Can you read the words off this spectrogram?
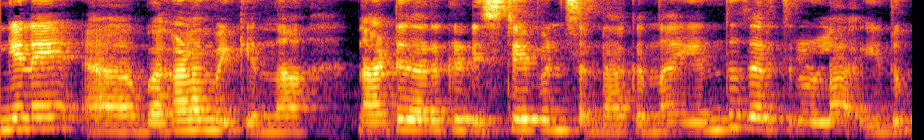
ഇങ്ങനെ ബഹളം വയ്ക്കുന്ന നാട്ടുകാർക്ക് ഡിസ്റ്റർബൻസ് ഉണ്ടാക്കുന്ന എന്ത് തരത്തിലുള്ള ഇതും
